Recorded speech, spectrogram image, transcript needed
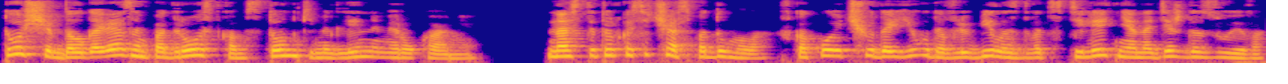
тощим, долговязым подростком с тонкими длинными руками. Настя только сейчас подумала, в какое чудо-юдо влюбилась двадцатилетняя Надежда Зуева,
